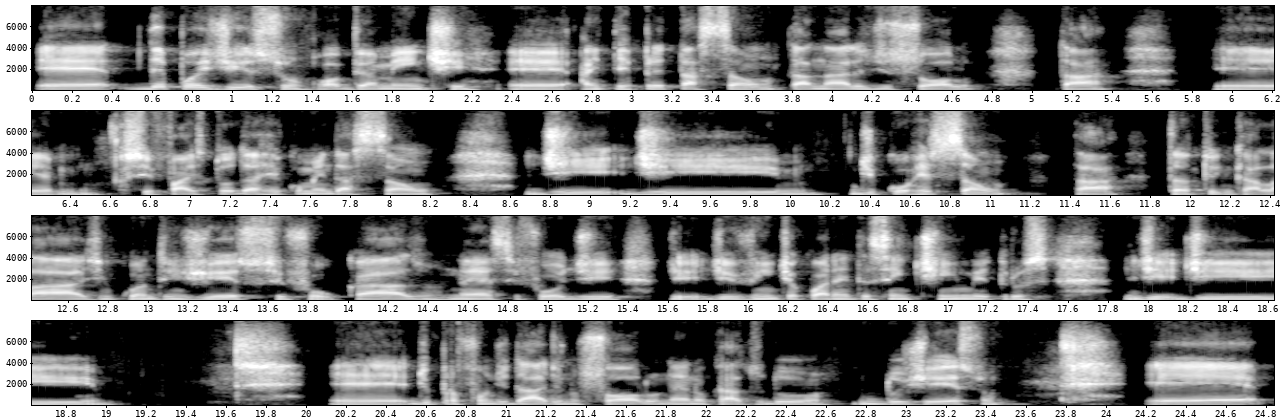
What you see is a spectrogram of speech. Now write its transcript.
É, depois disso, obviamente, é, a interpretação da análise de solo, tá? É, se faz toda a recomendação de, de, de correção tá? Tanto em calagem quanto em gesso, se for o caso, né? Se for de, de, de 20 a 40 centímetros de, de, é, de profundidade no solo, né? No caso do, do gesso. É,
